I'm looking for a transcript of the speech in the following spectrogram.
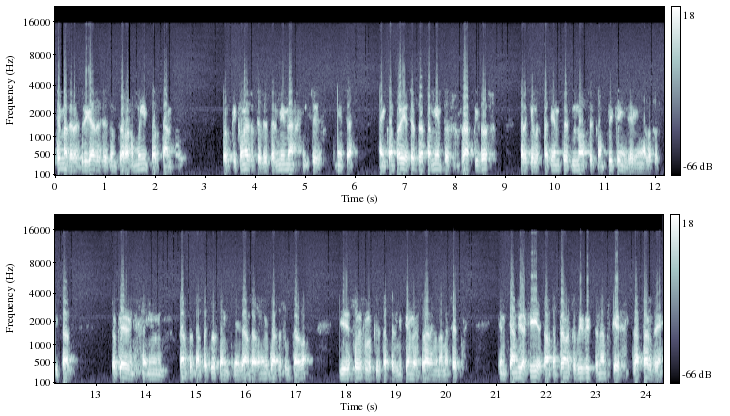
tema de las brigadas es un trabajo muy importante, porque con eso se determina y se comienza a encontrar y hacer tratamientos rápidos para que los pacientes no se compliquen y lleguen a los hospitales. Creo que en tanto Santa Cruz como en han dado muy buen resultado y eso es lo que está permitiendo entrar en una meseta. En cambio aquí estamos en pleno subir y tenemos que tratar de,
